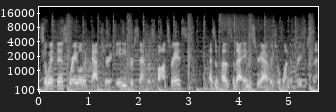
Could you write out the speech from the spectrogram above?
So with this, we're able to capture 80% response rates as opposed to that industry average of 1% to 3%.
